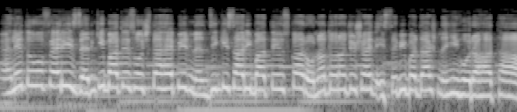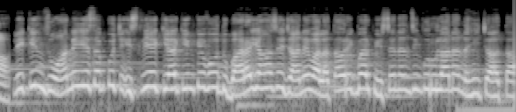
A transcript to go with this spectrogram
पहले तो वो फेरी जेन की बातें सोचता है, फिर नैन्जिंग की सारी बातें, उसका रोना धोना जो शायद इससे भी बर्दाश्त नहीं हो रहा था। लेकिन जुआन ने ये सब कुछ इसलिए किया क्योंकि वो दोबारा यहाँ से जाने वाला था और एक बार फिर से नैन्जिंग को रुलाना नहीं चाहता।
